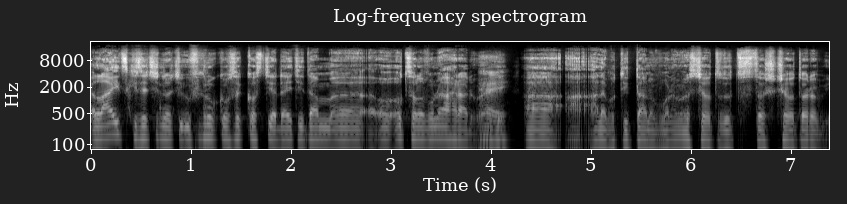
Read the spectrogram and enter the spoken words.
laicky řečeno ti ufiknú kousek kosti a daj ti tam uh, ocelovú náhradu, hej. hej? A, a, a nebo titanovú, nebo z čeho to, to, z čeho to robí.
